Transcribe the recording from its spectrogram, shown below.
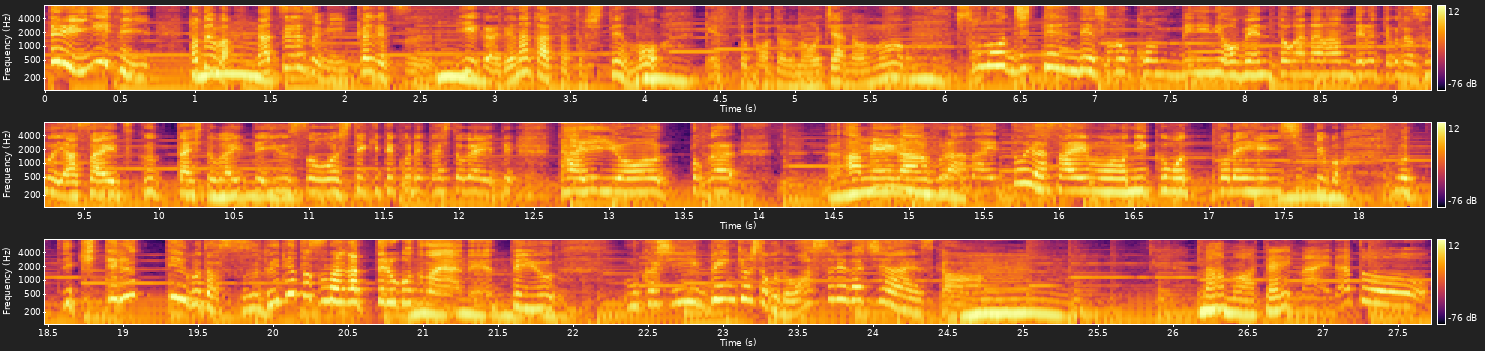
てる家に例えばうん。夏休み1ヶ月うん家から出なかったとしてもペットボトルのお茶飲むその時点でそのコンビニにお弁当が並んでるってことはその野菜作った人がいてうん。輸送してきてくれた人がいて太陽とか雨が降らないと野菜も肉も取れへんしっていうもう生きてるっていうことは全てとつながってることなんやでっていう昔勉強したこと忘れがちじゃないですか。うん。まあもう当たり前だと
